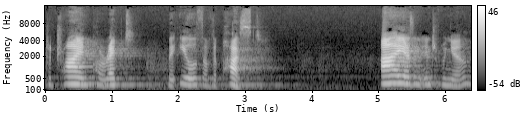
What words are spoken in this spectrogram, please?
to try and correct the ills of the past. I, as an entrepreneur,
